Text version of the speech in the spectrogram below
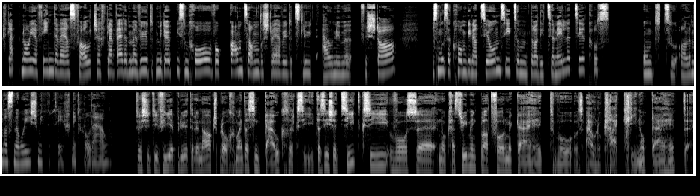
Ich glaube, neu erfinden wäre das Falsche. Ich glaube, wenn man würde mit etwas kommen, das ganz anders wäre, würden die Leute auch nicht mehr verstehen. Es muss eine Kombination sein zum traditionellen Zirkus und zu allem, was neu ist mit der Technik halt auch. Du hast die vier Brüder angesprochen. Ich meine, das sind Gaukler gewesen. Das ist eine Zeit gewesen, wo es äh, noch keine Streaming-Plattformen gegeben hat, wo es auch noch kein Kino gegeben hat.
